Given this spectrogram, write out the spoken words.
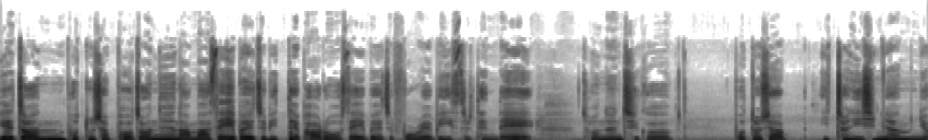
예전 포토샵 버전은 아마 세이브 에즈 밑에 바로 세이브 에즈 for 웹이 있을 텐데 저는 지금 포토샵 2020년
